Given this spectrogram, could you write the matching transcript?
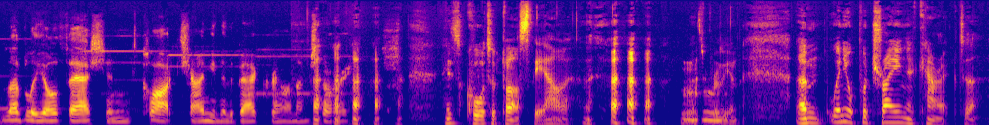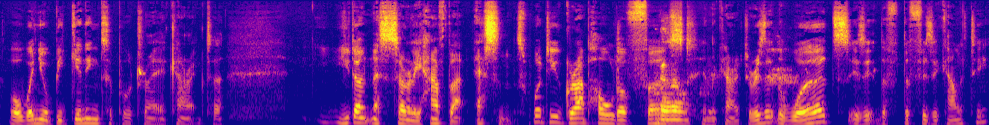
lovely old-fashioned clock chiming in the background. I'm sorry. it's quarter past the hour. That's mm-hmm. brilliant. Um, when you're portraying a character, or when you're beginning to portray a character, you don't necessarily have that essence. What do you grab hold of first no. in the character? Is it the words? Is it the the physicality?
